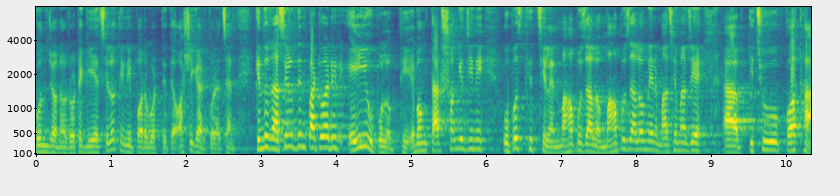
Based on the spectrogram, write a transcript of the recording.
গুঞ্জনও রটে গিয়েছিল, তিনি পরবর্তীতে অস্বীকার করেছেন। কিন্তু নাসিরুদ্দিন পাটোয়ারির এই উপলব্ধি এবং তার সঙ্গে যিনি উপস্থিত ছিলেন, মাহফুজ আলম, মাহফুজ আলমের মাঝে মাঝে কিছু কথা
